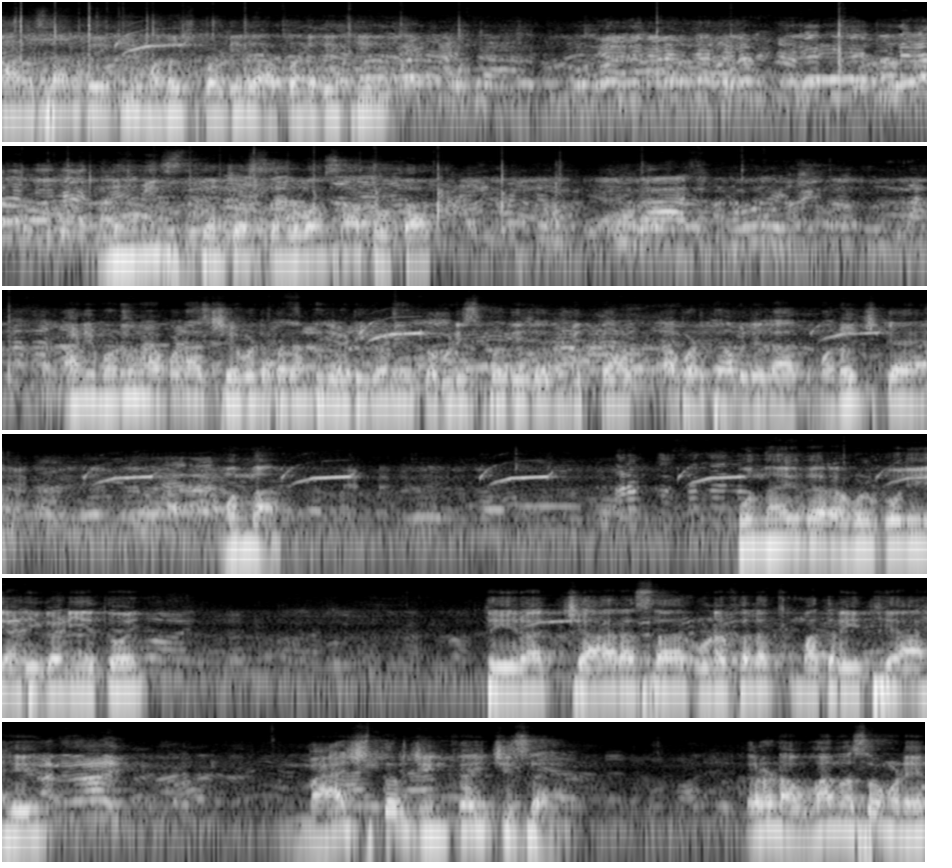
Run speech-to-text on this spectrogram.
माणसांपैकी मनोज पाटील आपण देखील नेहमीच त्यांच्या सहवासात होतात. आणि म्हणून आपण आज शेवटपर्यंत या ठिकाणी कबड्डी स्पर्धेच्या निमित्त आपण थांबलेला आहात. मनोज काय? मुन्ना. पुन्हा एकदा राहुल कोहली या ठिकाणी येतोय. तेरा चार असा गुणफलक मात्र इथे आहे. मॅच तर जिंकायचीच आहे. कारण आव्हान असं म्हणेन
